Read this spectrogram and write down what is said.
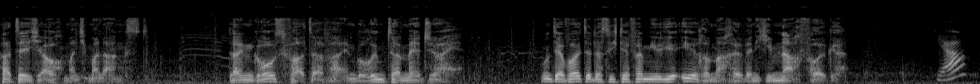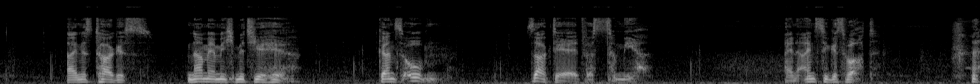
hatte ich auch manchmal Angst. Dein Großvater war ein berühmter Magi. Und er wollte, dass ich der Familie Ehre mache, wenn ich ihm nachfolge. Ja? Eines Tages nahm er mich mit hierher. Ganz oben sagte er etwas zu mir. Ein einziges Wort.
